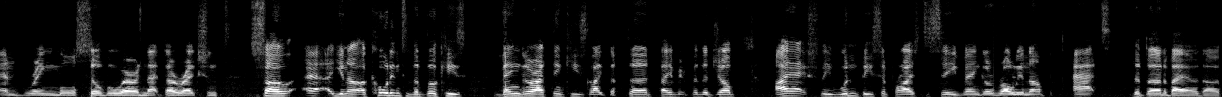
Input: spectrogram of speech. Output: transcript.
and bring more silverware in that direction. So, uh, you know, according to the bookies, Wenger, I think he's like the third favorite for the job. I actually wouldn't be surprised to see Wenger rolling up at the Bernabeu, though.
